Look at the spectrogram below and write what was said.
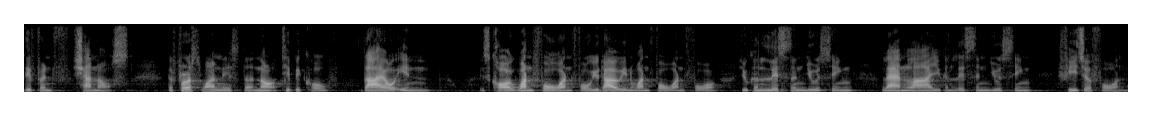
different channels. The first one is the not typical dial-in. It's called 1414. You dial in 1414. You can listen using landline. You can listen using feature phone.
